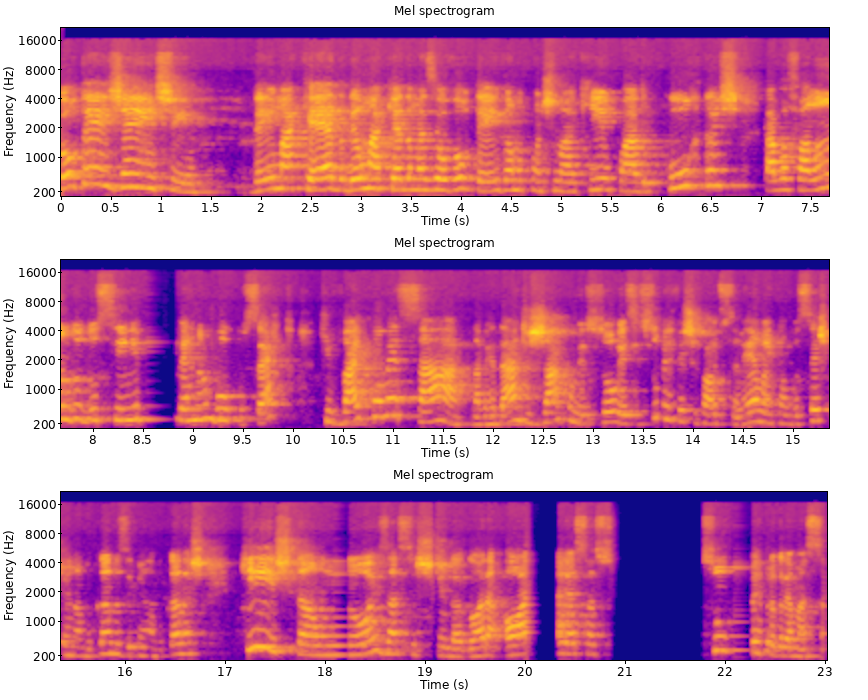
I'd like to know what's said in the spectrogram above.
Voltei, gente. Dei uma queda, deu uma queda, mas eu voltei. Vamos continuar aqui o quadro curtas. Estava falando do Cine Pernambuco, certo? Que vai começar, na verdade, já começou esse super festival de cinema. Então, vocês, pernambucanos e pernambucanas, que estão nos assistindo agora, olha essa super programação.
